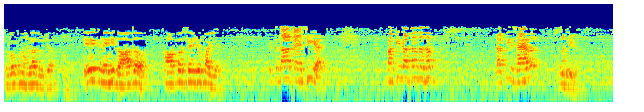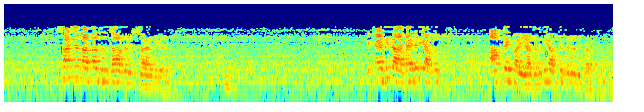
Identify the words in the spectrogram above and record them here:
ਸ਼ਲੋਕ ਮਹਲਾ ਦੂਜਾ। ਇੱਕ ਨਹੀਂ ਦਾਤ ਆਪਸ ਤੇ ਜੋ ਪਾਈ ਹੈ। ਇੱਕ ਦਾਤ ਐਸੀ ਹੈ। ਬਾਕੀ ਦਾਤਾਂ ਦਾ ਸਭ ਦਾਤੀ ਸਾਹਿਬ ਸੰਧੀ ਸਾਰੀਆਂ ਦਾਤਾਂ ਸੰਸਾਰ ਦੇ ਵਿੱਚ ਸਾਹਿਬ ਦੀਆਂ ਨੇ। ਇੱਕ ਐਸੀ ਦਾਤ ਹੈ ਜਿਹੜੀ ਆਪਸ ਆਪ ਤੇ ਪਾਈ ਜਾ ਸਕਦੀ ਆਪ ਤੇ ਬਿਨਾਂ ਨਹੀਂ ਪ੍ਰਾਪਤ ਹੁੰਦੀ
